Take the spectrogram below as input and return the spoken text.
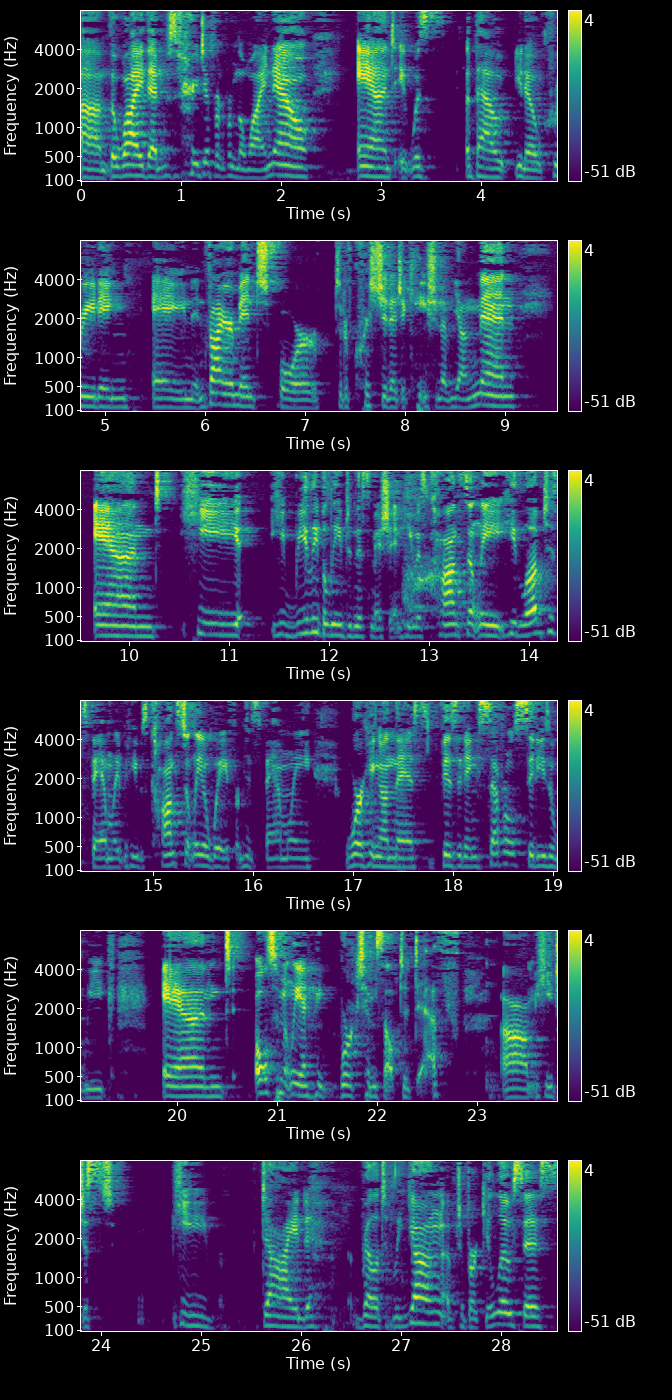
um, the Y then was very different from the Y now, and it was about you know creating an environment for sort of Christian education of young men, and he he really believed in this mission. He was constantly he loved his family, but he was constantly away from his family, working on this, visiting several cities a week, and ultimately, I think worked himself to death. Um, he just he died relatively young of tuberculosis,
